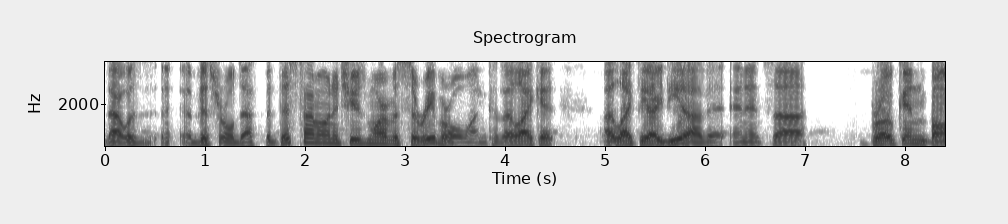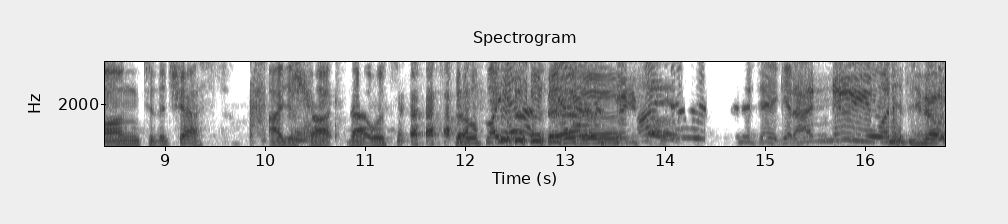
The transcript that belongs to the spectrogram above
that was a- a visceral death, but this time I want to choose more of a cerebral one because I like it. I like the idea of it, and it's uh, broken bong to the chest. I just thought that was so funny. Yes, yes, I knew you wanted to take it. I knew you wanted to. You know,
